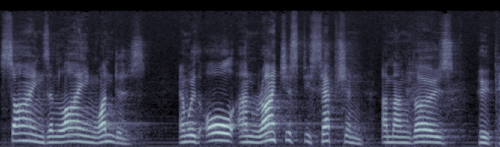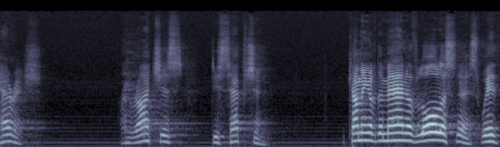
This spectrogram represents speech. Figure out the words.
signs, and lying wonders, and with all unrighteous deception among those who perish. Unrighteous deception. Coming of the man of lawlessness with,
